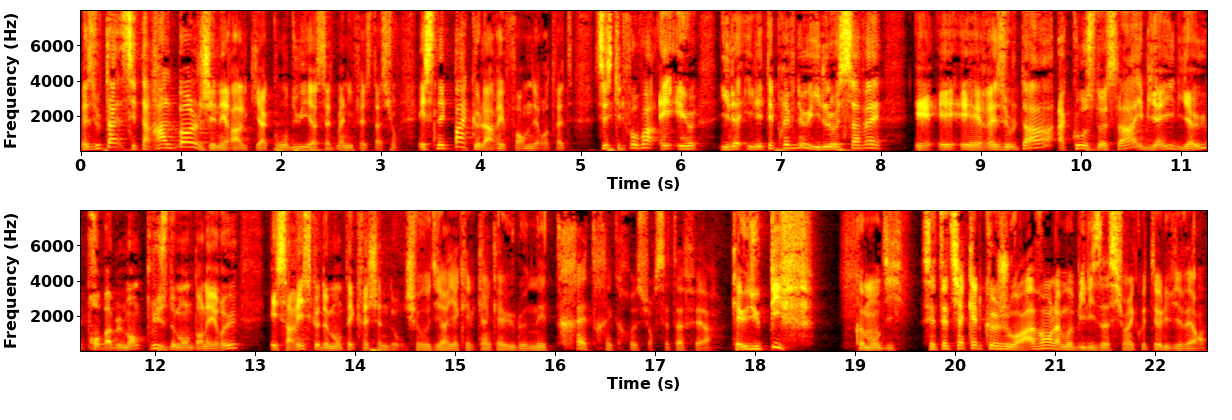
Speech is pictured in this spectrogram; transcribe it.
résultat, c'est un ras-le-bol général qui a conduit à cette manifestation. Et ce n'est pas que la réforme des retraites. C'est ce qu'il faut voir. Et, euh, il, était prévenu, il le savait. Et, résultat, à cause de ça, eh bien, il y a eu probablement plus de monde dans les rues et ça risque de monter crescendo. Je vais vous dire, il y a quelqu'un qui a eu le nez très très creux sur cette affaire, qui a eu du pif, comme on dit. C'était il y a quelques jours, avant la mobilisation. Écoutez Olivier Véran.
